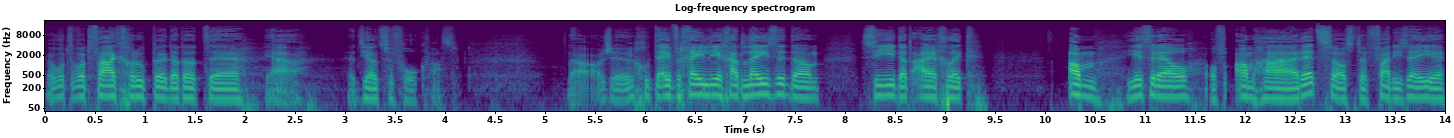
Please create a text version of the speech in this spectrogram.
er wordt, wordt vaak geroepen dat het uh, ja, het Joodse volk was. Nou, als je goed de evangelie gaat lezen, dan zie je dat eigenlijk Am Israël of Am Haaret, zoals de fariseeën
